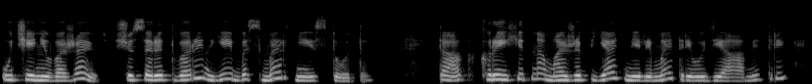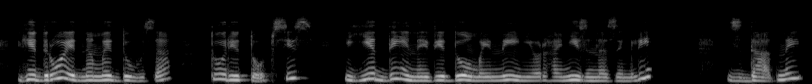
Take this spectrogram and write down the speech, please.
Учені вважають, що серед тварин є й безсмертні істоти. Так, крихітна, майже 5 мм у діаметрі, гідроїдна медуза Турітопсіс єдиний відомий нині організм на Землі, здатний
